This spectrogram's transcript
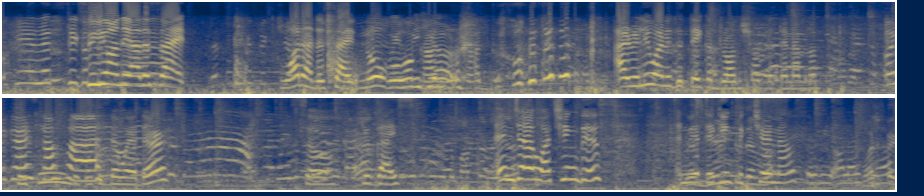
Okay, let's take a see you on the other side what other side? No we'll be here. I really wanted to take a drone shot but then I'm not Oh, guys, taking come fast. the weather. So you guys enjoy watching this. And we are taking picture now so we all are here.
